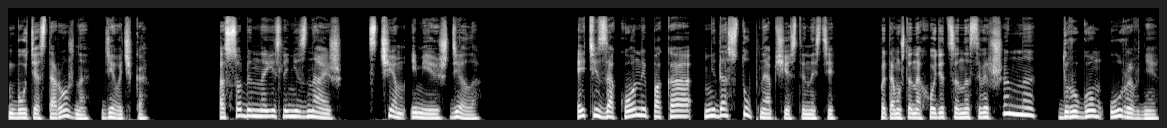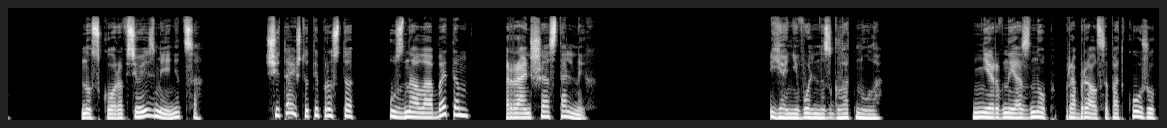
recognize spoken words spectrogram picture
Будь осторожна, девочка. Особенно, если не знаешь, с чем имеешь дело. Эти законы пока недоступны общественности, потому что находятся на совершенно другом уровне. Но скоро все изменится. Считай, что ты просто узнала об этом раньше остальных. Я невольно сглотнула. Нервный озноб пробрался под кожу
